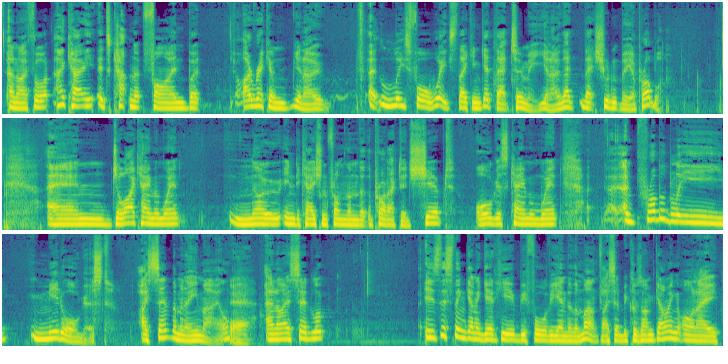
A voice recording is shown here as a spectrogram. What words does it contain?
And I thought, okay, it's cutting it fine, but I reckon, you know, at least four weeks they can get that to me. You know, that, that shouldn't be a problem. And July came and went, no indication from them that the product had shipped. August came and went. And probably mid August, I sent them an email Yeah. and I said, look, is this thing going to get here before the end of the month? I said, because I'm going on a,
